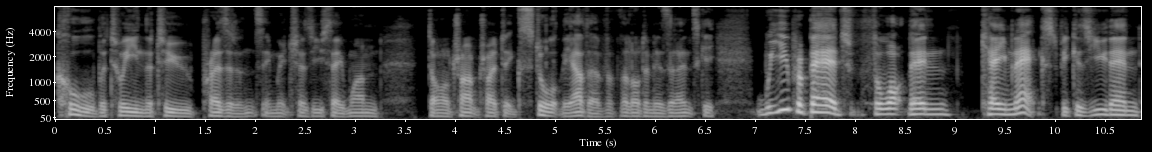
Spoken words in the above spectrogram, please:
call between the two presidents, in which, as you say, one Donald Trump tried to extort the other, Volodymyr Zelensky. Were you prepared for what then came next? Because you then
